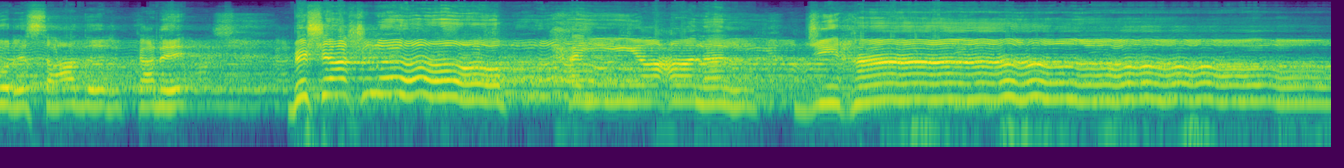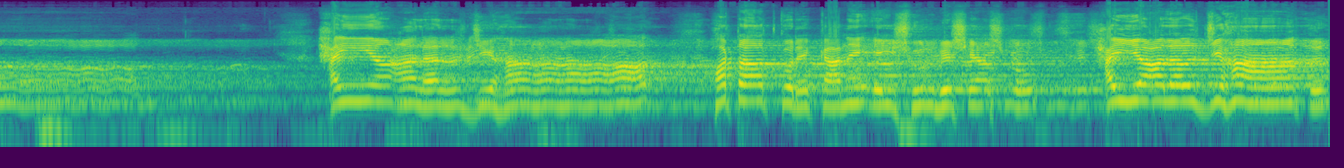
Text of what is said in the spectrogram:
করে সাদের কানে বেশি আসলো, হাইয়া আলাল জিহাদ। হাইয়া আলাল জিহাদ। হঠাৎ করে কানে এই সুর ভেসে আসলো। হাইয়া আলাল জিহাদ।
